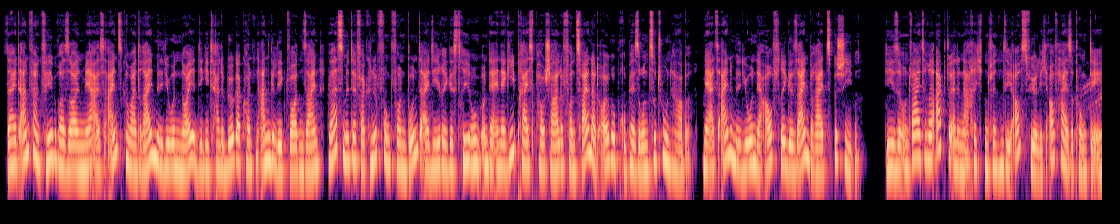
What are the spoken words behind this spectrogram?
Seit Anfang Februar sollen mehr als 1,3 Millionen neue digitale Bürgerkonten angelegt worden sein, was mit der Verknüpfung von Bund-ID-Registrierung und der Energiepreispauschale von 200 Euro pro Person zu tun habe. Mehr als eine Million der Aufträge seien bereits beschieden. Diese und weitere aktuelle Nachrichten finden Sie ausführlich auf heise.de.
